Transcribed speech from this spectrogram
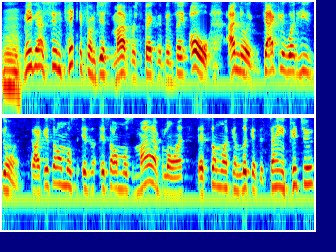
Mm. Maybe I shouldn't take it from just my perspective and say, "Oh, I know exactly what he's doing." Like it's almost it's, it's almost mind blowing that someone can look at the same picture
